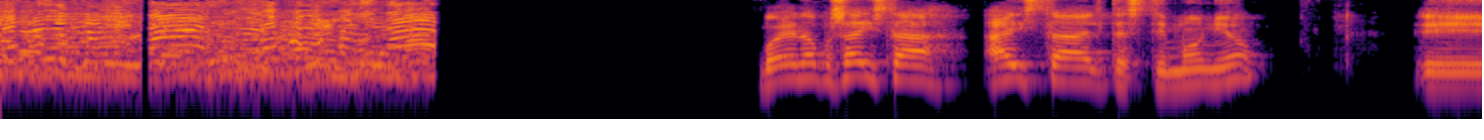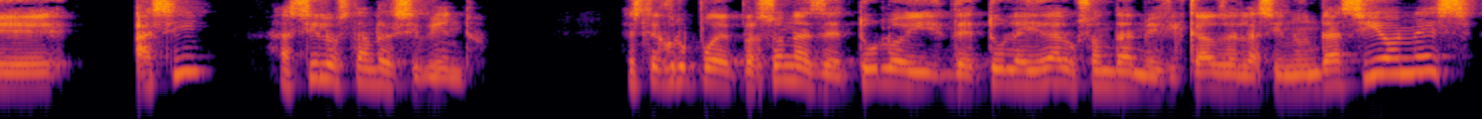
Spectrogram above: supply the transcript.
Déjalo caminar, déjalo caminar. Bueno, pues ahí está, ahí está el testimonio. Eh, así, así lo están recibiendo. Este grupo de personas de Tula y, de Tula Hidalgo son damnificados de las inundaciones.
